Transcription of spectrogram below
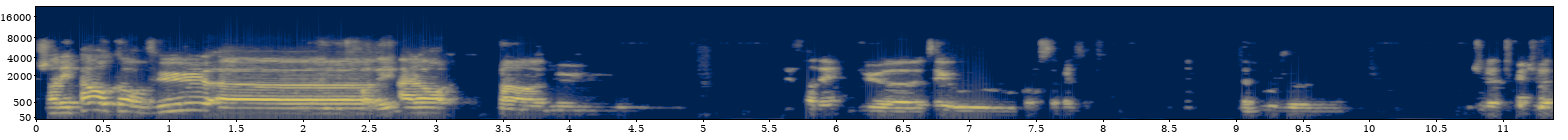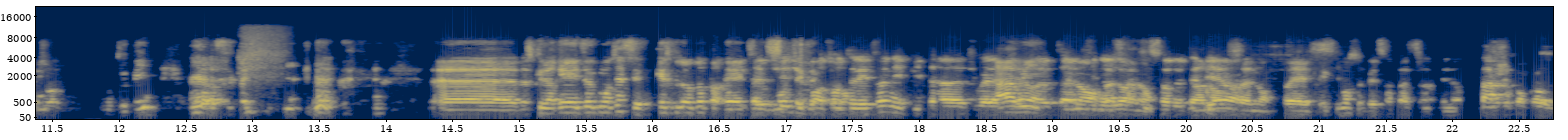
J'en ai pas encore vu. Euh, du 3D. Alors, enfin, du, du 3D. Du, euh, tu sais, comment ça s'appelle ça? Ça bouge. Tu l'as, tu l'as, mon toupie? Non, c'est pas toupie. Euh, parce que la réalité augmentée, c'est qu'est-ce que tu entends par réalité augmentée Tu prends ton téléphone et puis tu vois la ah, bière, oui, t'as non, un dinosaure non, qui sort de ta non, bière. non, ça, non. Ouais, effectivement, ça peut être sympa, ça. Mais non, pas, j'ai pas encore.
